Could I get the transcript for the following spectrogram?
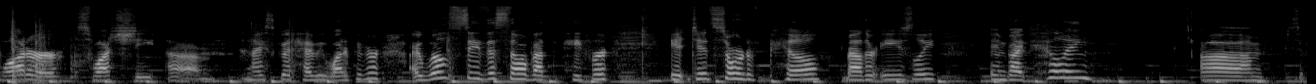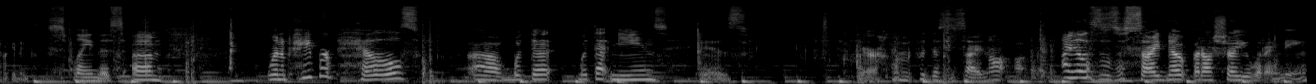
water swatch sheet. Um, nice, good, heavy water paper. I will say this, though, about the paper. It did sort of pill rather easily. And by pilling, um, see if I can explain this. Um, when a paper pills, uh, what that what that means is here, let me put this aside. I'll, I know this is a side note, but I'll show you what I mean.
